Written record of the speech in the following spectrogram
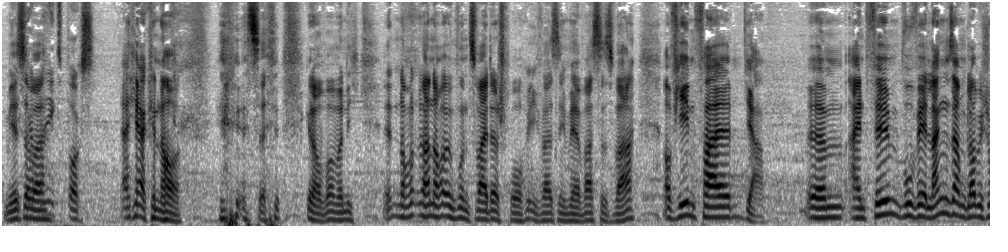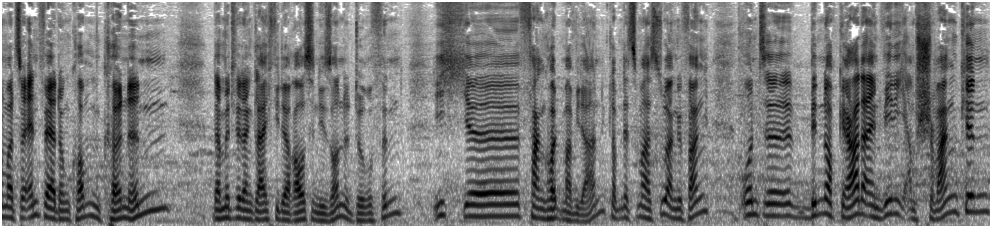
Mir ist aber. Xbox. Ach ja, genau. genau, wollen wir nicht. Noch, war noch irgendwo ein zweiter Spruch, ich weiß nicht mehr, was es war. Auf jeden Fall, ja. Ähm, ein Film, wo wir langsam, glaube ich, schon mal zur Endwertung kommen können damit wir dann gleich wieder raus in die Sonne dürfen. Ich äh, fange heute mal wieder an. Ich glaube, letztes Mal hast du angefangen und äh, bin noch gerade ein wenig am Schwanken.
